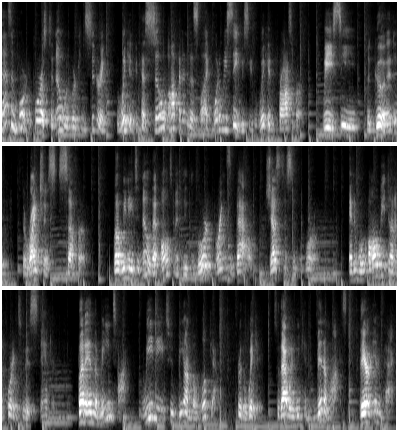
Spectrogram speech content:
That's important for us to know when we're considering the wicked, because so often in this life, what do we see? We see the wicked prosper, we see the good, the righteous suffer. But we need to know that ultimately the Lord brings about justice in the world, and it will all be done according to his standard. But in the meantime, we need to be on the lookout for the wicked so that way we can minimize their impact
